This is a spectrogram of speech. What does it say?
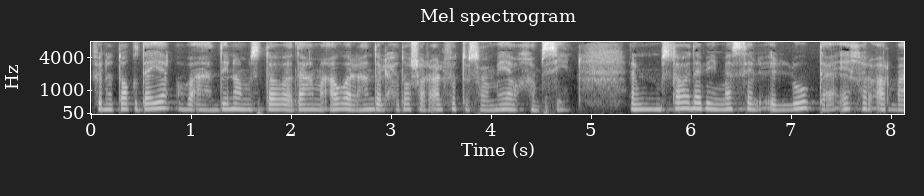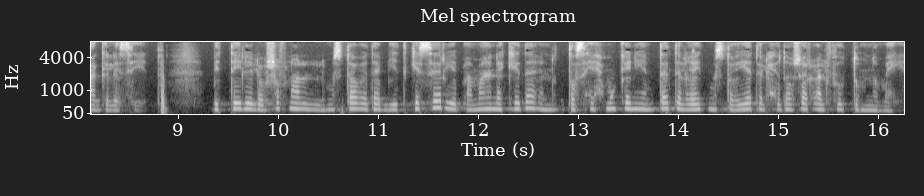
في نطاق ضيق وبقى عندنا مستوى دعم أول عند ال 11 ألف تسعمية وخمسين. المستوى ده بيمثل ال low بتاع آخر أربع جلسات. بالتالي لو شفنا المستوى ده بيتكسر يبقى معنى كده إن التصحيح ممكن يمتد لغاية مستويات ألف وتمنمية.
